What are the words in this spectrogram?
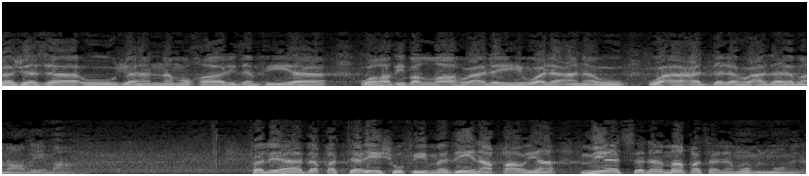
فجزاؤه جهنم خالدا فيها وغضب الله عليه ولعنه وأعد له عذابا عظيما. فلهذا قد تعيش في مدينة قرية مئة سنة ما قتل مؤمن مؤمنا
